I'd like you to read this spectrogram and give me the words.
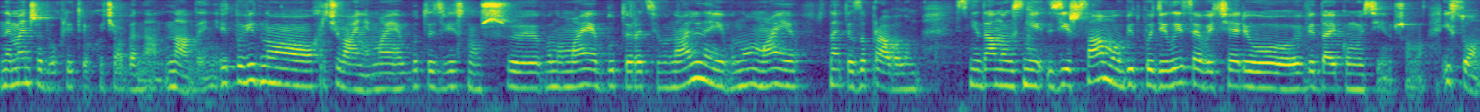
не менше двох літрів хоча б на, на день. Відповідно, харчування має бути, звісно ж, воно має бути раціональне і воно має знаєте, за правилом. Сніданок з'їж сам, обід поділися, вечерю віддай комусь іншому. І сон.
